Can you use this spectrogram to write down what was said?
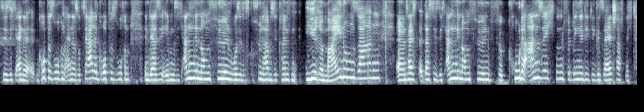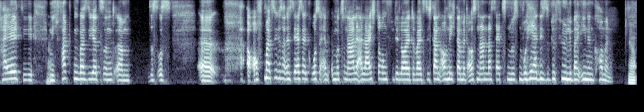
sie sich eine Gruppe suchen, eine soziale Gruppe suchen, in der sie eben sich angenommen fühlen, wo sie das Gefühl haben, sie könnten ihre Meinung sagen. Äh, das heißt, dass sie sich angenommen fühlen für krude Ansichten, für Dinge, die die Gesellschaft nicht teilt, die ja. nicht faktenbasiert sind. Ähm, das ist äh, oftmals, wie gesagt, eine sehr, sehr große emotionale Erleichterung für die Leute, weil sie sich dann auch nicht damit auseinandersetzen müssen, woher diese Gefühle bei ihnen kommen. Ja.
